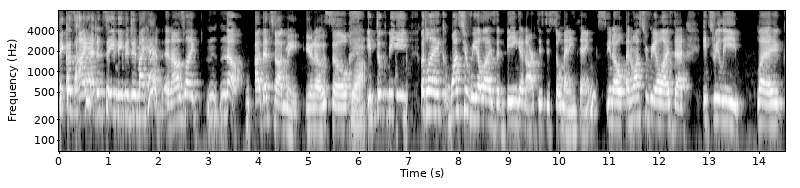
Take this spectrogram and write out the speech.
because I had the same image in my head. And I was like, no, uh, that's not me, you know? So yeah. it took me, but like once you realize that being an artist is so many things, you know, and once you realize that it's really like,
